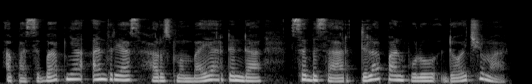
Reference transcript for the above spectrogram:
Apa sebabnya Andreas harus membayar denda sebesar 80 Deutsche Mark?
